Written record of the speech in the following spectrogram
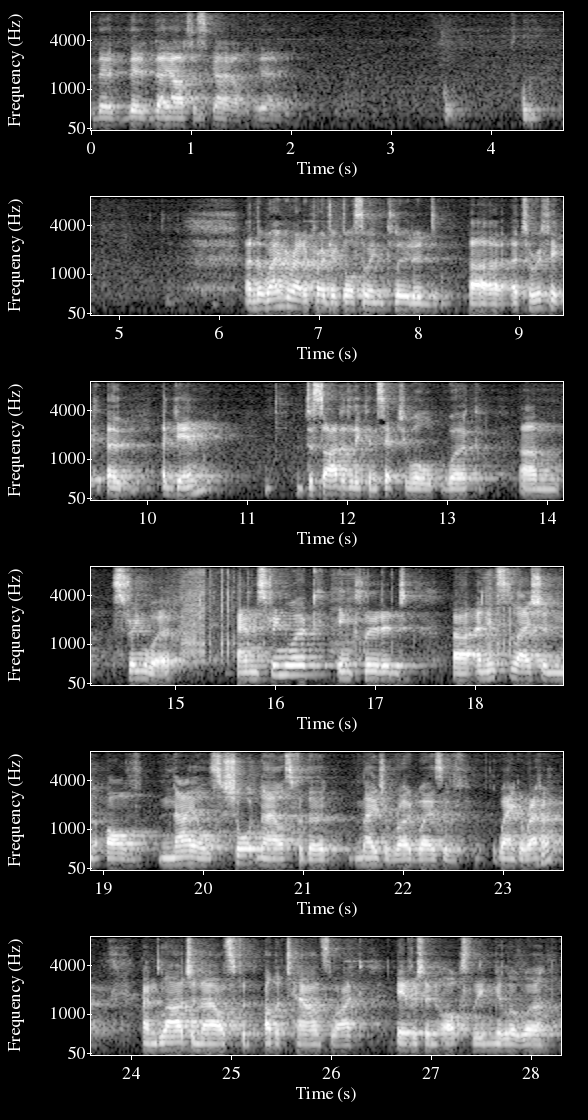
they're, they're, they are to scale. Yeah. And the Wangaratta project also included uh, a terrific, uh, again, decidedly conceptual work, um, string work, and string work included uh, an installation of nails, short nails for the major roadways of Wangaratta, and larger nails for other towns like Everton, Oxley, Milawa,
